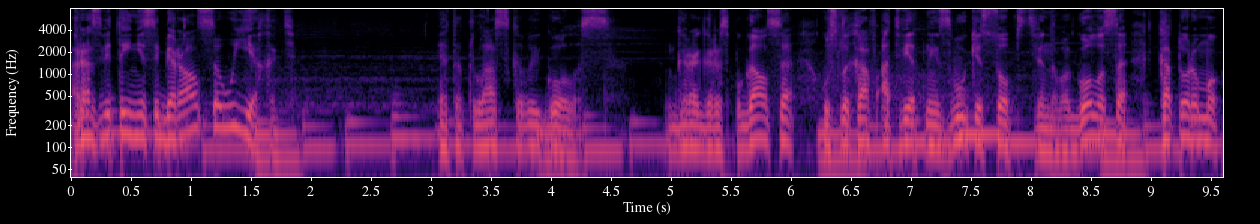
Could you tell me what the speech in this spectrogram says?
Разве ты не собирался уехать?» Этот ласковый голос. Грегор испугался, услыхав ответные звуки собственного голоса, к которому,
